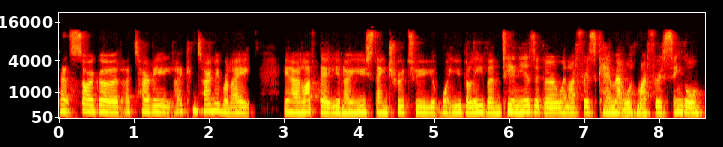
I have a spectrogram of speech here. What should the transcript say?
That's so good. I totally, I can totally relate. You know, I love that, you know, you staying true to what you believe in. 10 years ago, when I first came out with my first single,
